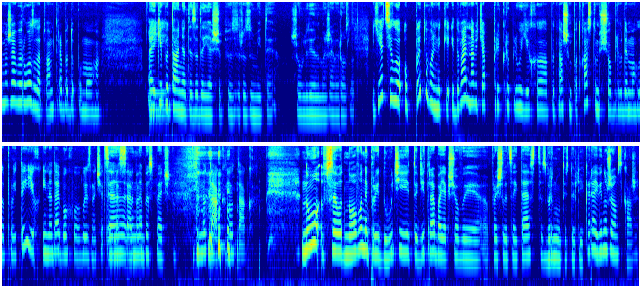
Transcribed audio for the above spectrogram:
межевий розлад, вам треба допомога. А які питання ти задаєш, щоб зрозуміти, що у людини межевий розлад? Є ціли опитувальники, і давай навіть я прикріплю їх е, під нашим подкастом, щоб люди могли пройти їх і, не дай Бог, визначити Це для себе. небезпечно. Ну так, ну так. Ну, все одно вони прийдуть, і тоді треба, якщо ви е, пройшли цей тест, звернутись до лікаря, і він уже вам скаже,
